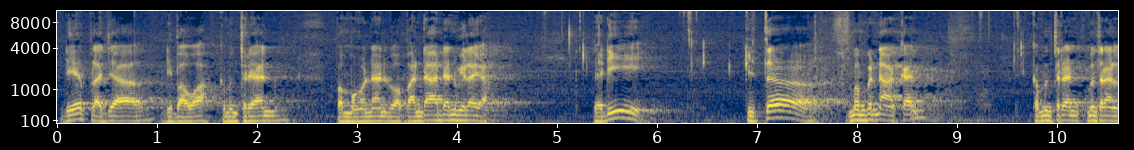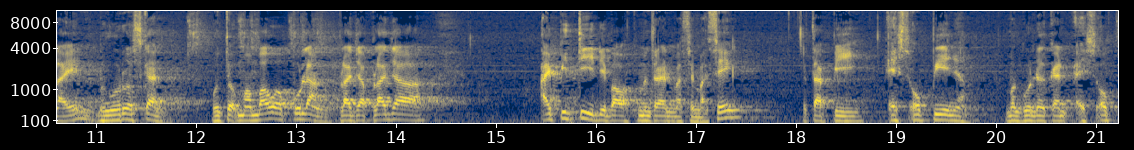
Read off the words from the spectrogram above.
Dia pelajar di bawah Kementerian pembangunan luar bandar dan wilayah. Jadi kita membenarkan kementerian-kementerian lain menguruskan untuk membawa pulang pelajar-pelajar IPT di bawah kementerian masing-masing tetapi SOP-nya menggunakan SOP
